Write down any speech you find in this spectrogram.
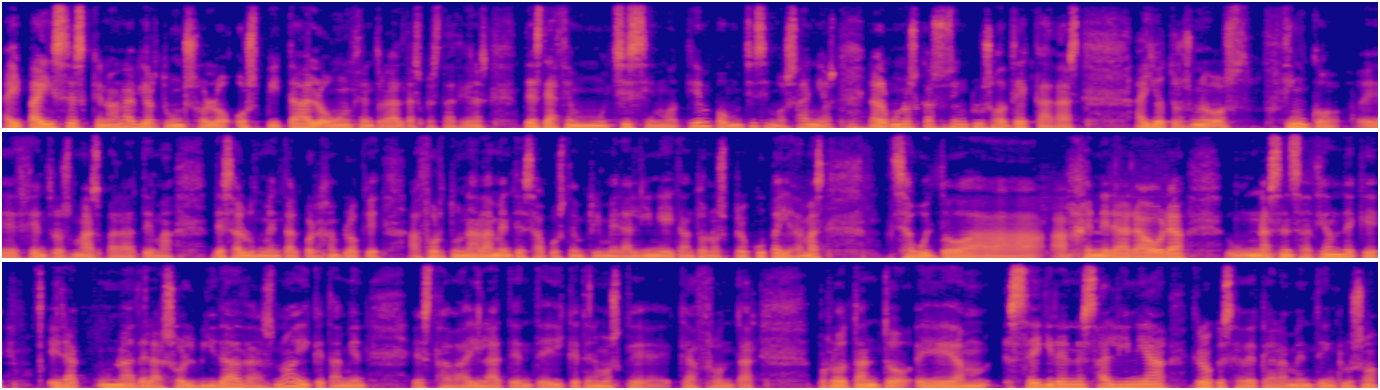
hay países que no han abierto un solo hospital o un centro de altas prestaciones desde hace muchísimo tiempo, muchísimos años, en algunos casos incluso décadas. Hay otros nuevos cinco eh, centros más para el tema de salud mental, por ejemplo, que afortunadamente se ha puesto en primera línea y tanto nos preocupa y además se ha vuelto a, generar ahora una sensación de que era una de las olvidadas ¿no? y que también estaba ahí latente y que tenemos que, afrontar. Por lo tanto, eh, seguir en esa línea creo que se ve claramente incluso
